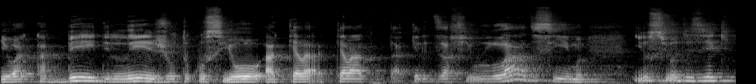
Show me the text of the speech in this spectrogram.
eu acabei de ler junto com o senhor aquela, aquela, aquele desafio lá de cima. E o senhor dizia que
